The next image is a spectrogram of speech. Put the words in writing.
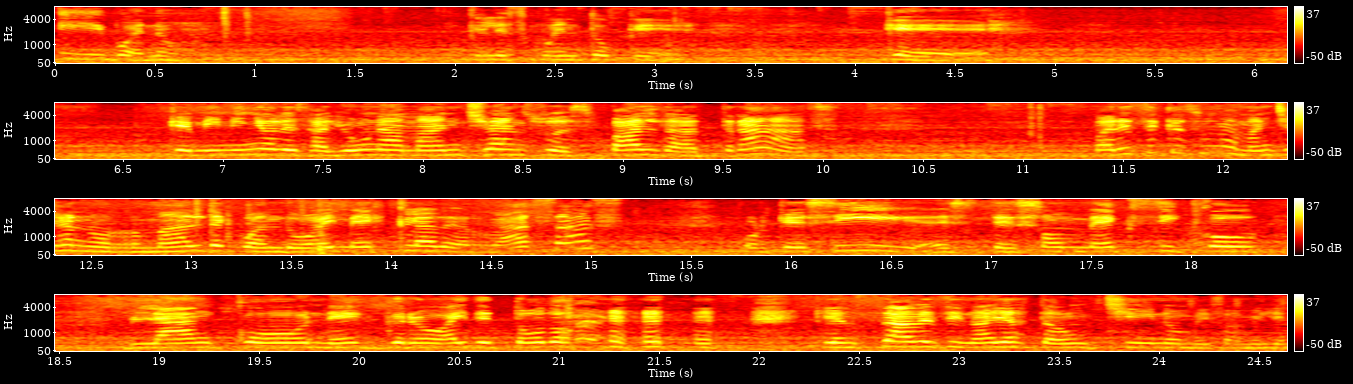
y bueno, que les cuento que, que, que mi niño le salió una mancha en su espalda atrás. Parece que es una mancha normal de cuando hay mezcla de razas, porque sí, este, son México, blanco, negro, hay de todo. Quién sabe si no hay hasta un chino, mi familia.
